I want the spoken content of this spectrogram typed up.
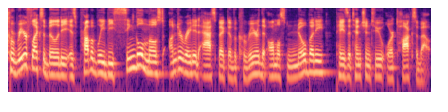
Career flexibility is probably the single most underrated aspect of a career that almost nobody pays attention to or talks about.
